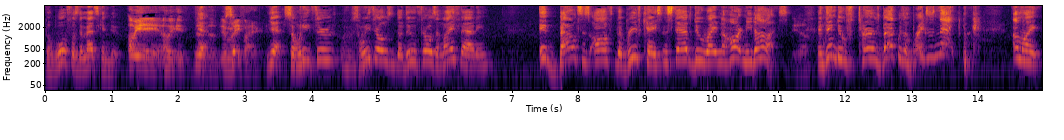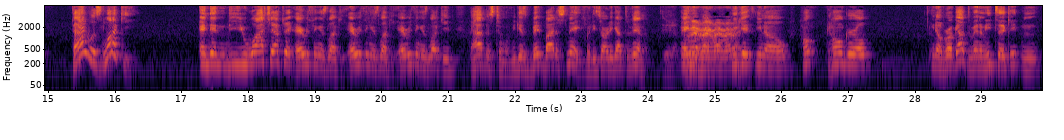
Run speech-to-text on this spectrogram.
The Wolf was the Mexican dude. oh yeah, yeah, yeah. Oh yeah. The, Yeah. The, the so, fighter. yeah. So when he threw, so when he throws, the dude throws a knife at him, it bounces off the briefcase and stabs dude right in the heart, and he dies. Yeah. And then dude turns backwards and breaks his neck. I'm like, that was lucky. And then you watch after everything is lucky. Everything is lucky. Everything is lucky that happens to him. He gets bit by the snake, but he's already got the venom. Yeah. And Right, right, right, right, He right. gets, you know, home, homegirl, you know, broke out the venom. He took it and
